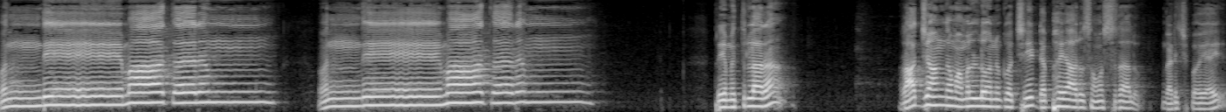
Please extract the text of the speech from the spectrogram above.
వందే మాతరం వందే మాతరం. ప్రియమిత్రులారా రాజ్యాంగం అమల్లోనికి వచ్చి డెబ్భై ఆరు సంవత్సరాలు గడిచిపోయాయి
